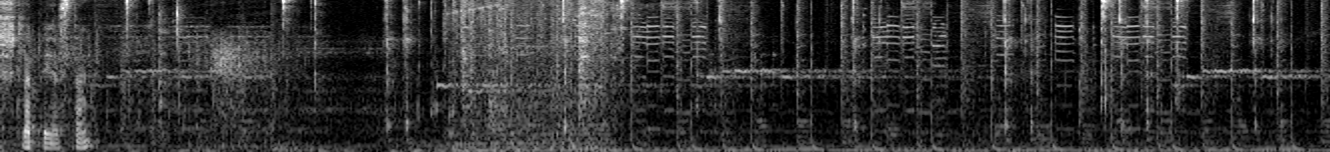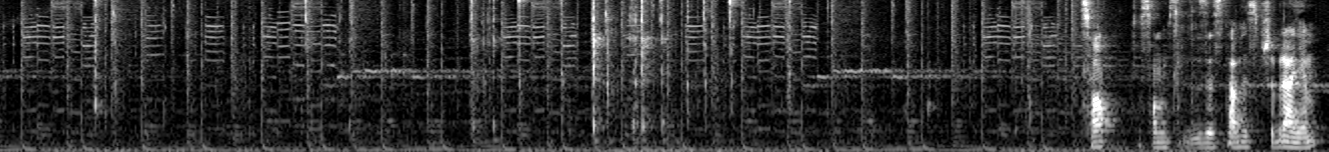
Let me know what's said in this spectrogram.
Coś ślepy jestem. Co? To są zestawy z przebraniem.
